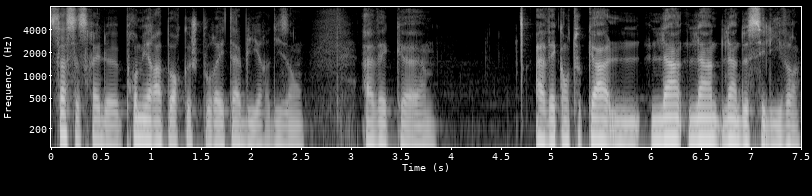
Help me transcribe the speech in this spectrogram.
Ça, ce serait le premier rapport que je pourrais établir, disons, avec, euh, avec en tout cas l'un de ces livres.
